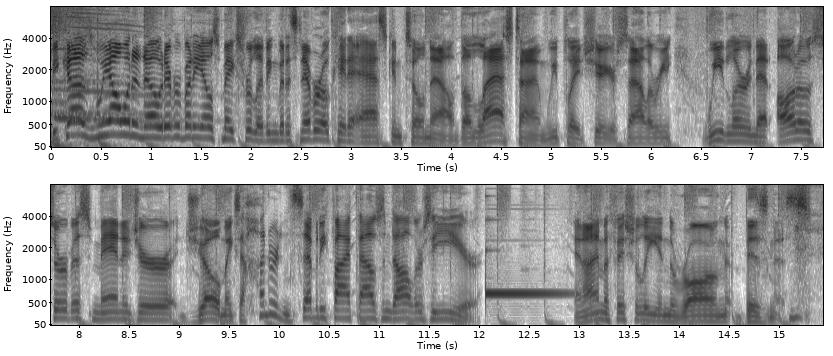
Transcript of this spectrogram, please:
Because we all want to know what everybody else makes for a living, but it's never okay to ask until now. The last time we played Share Your Salary, we learned that auto service manager Joe makes $175,000 a year. And I'm officially in the wrong business.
